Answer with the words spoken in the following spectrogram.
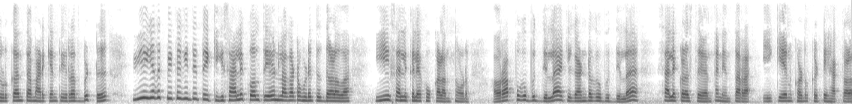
ದುಡ್ಕಂತ ಮಾಡ್ಕೊಂತ ಇರೋದು ಬಿಟ್ಟು ಈಗ ಅದಕ್ಕೆ ಪಿಕ್ಕಾಗಿದ್ದೈತೆ ಈಕಿಗೆ? ಸಾಲಿ ಕೊಲ್ತು ಏನು ಲಗಾಟ ಹೊಡಿತಿದ್ದಾಳವ ಈ ಸಾಲಿ ಕಲಿಯಕ್ಕೆ ಹೋಗ್ಕಳಂತ ನೋಡು. ಅವ್ರ ಅಪ್ಪಗೂ ಬುದ್ಧಿಲ್ಲ ಆಕೆ ಗಂಡಗೂ ಬುದ್ಧಿಲ್ಲ ಸಾಲಿ ಕಳಿಸ್ತೇವೆ ಅಂತ ನಿಂತಾರ. ಈಕೇನು ಕಡ್ದು ಕಟ್ಟಿ ಹಾಕ್ತಾಳ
